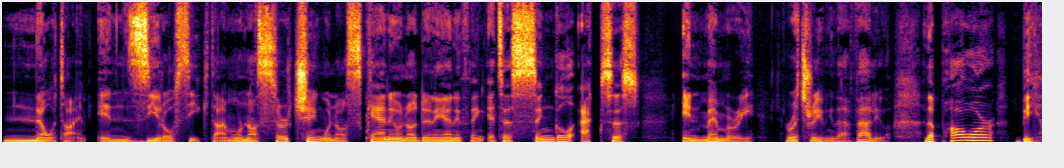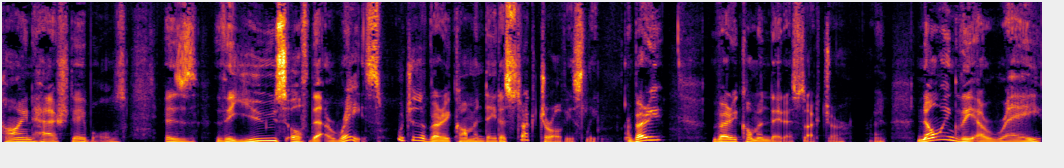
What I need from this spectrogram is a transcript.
no time, in zero seek time. We're not searching, we're not scanning, we're not doing anything. It's a single access in memory retrieving that value. The power behind hash tables is the use of the arrays, which is a very common data structure, obviously. A very, very common data structure. Right? Knowing the array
